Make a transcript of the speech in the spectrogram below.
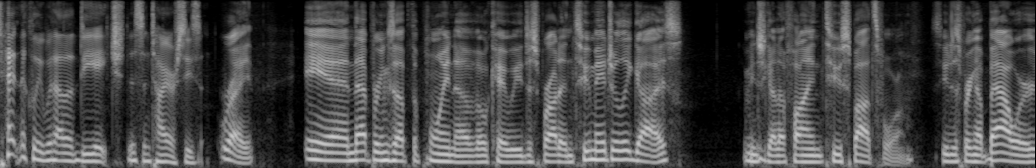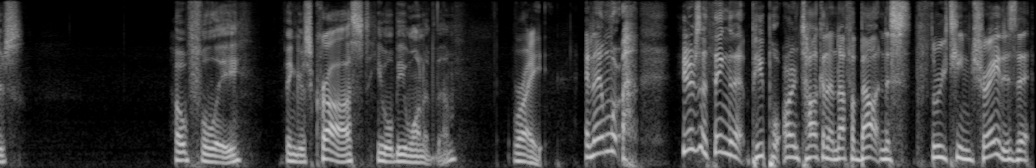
technically without a DH this entire season. Right. And that brings up the point of okay, we just brought in two major league guys. We just got to find two spots for them. So you just bring up Bauers. Hopefully, fingers crossed, he will be one of them. Right. And then here's the thing that people aren't talking enough about in this three team trade is that,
